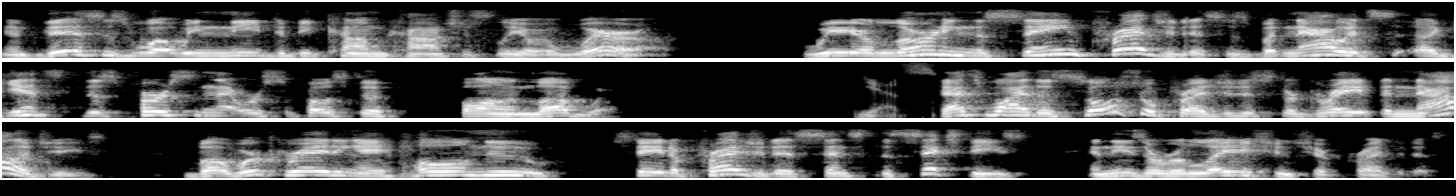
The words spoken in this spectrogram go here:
And this is what we need to become consciously aware of. We are learning the same prejudices, but now it's against this person that we're supposed to fall in love with. Yes. That's why the social prejudices are great analogies, but we're creating a whole new state of prejudice since the 60s, and these are relationship prejudices.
